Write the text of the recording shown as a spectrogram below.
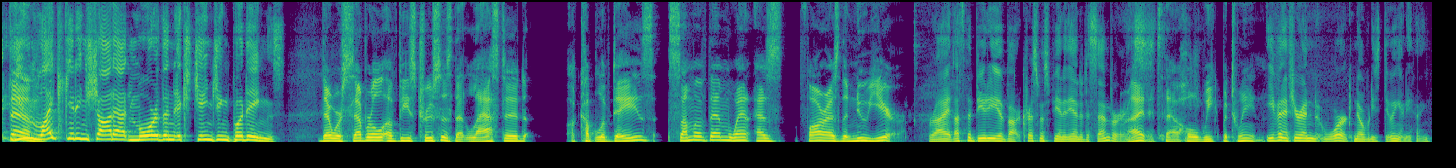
hate them. You like getting shot at more than exchanging puddings. There were several of these truces that lasted a couple of days. Some of them went as far as the new year, Right. That's the beauty about Christmas being at the end of December. right? It's that whole week between. Even if you're in work, nobody's doing anything.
